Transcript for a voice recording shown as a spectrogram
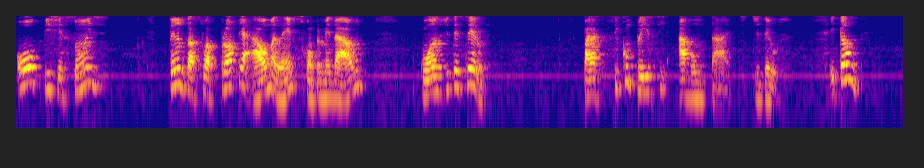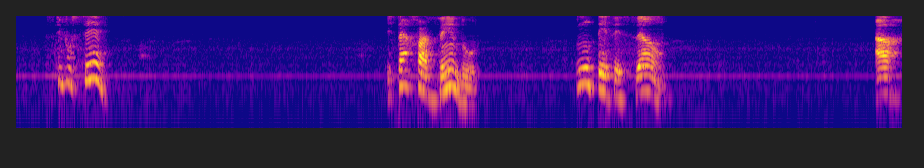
objeções, tanto da sua própria alma, lembre-se, complemento da alma, quanto de terceiro, para que se cumprisse a vontade de Deus. Então, se você está fazendo intercessão a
